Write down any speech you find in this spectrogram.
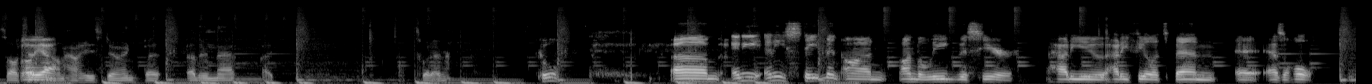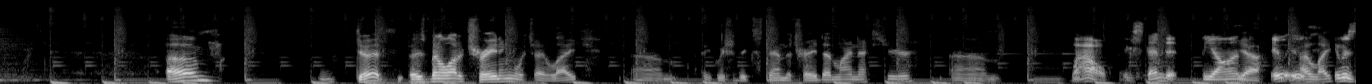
So I'll Oh, check yeah. in on how he's doing. But other than that, I, it's whatever. Cool. Um, any any statement on on the league this year? How do you how do you feel it's been uh, as a whole? Um, good. There's been a lot of trading, which I like. Um, I think we should extend the trade deadline next year. Um, Wow, extend it beyond. yeah, it, it, I like. it was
